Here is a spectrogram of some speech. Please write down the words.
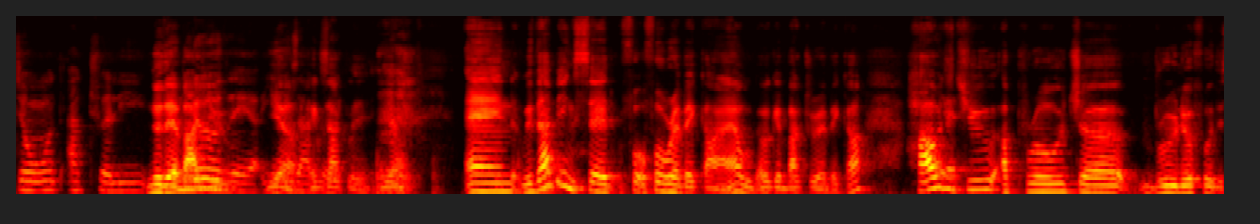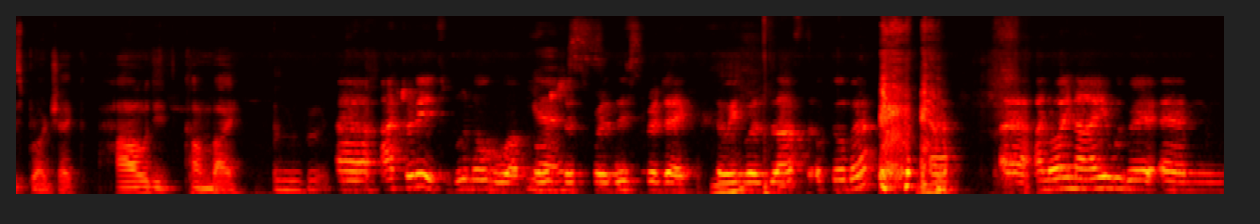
don't actually know their value. their- yeah, exactly. exactly. Yeah. And with that being said, for, for Rebecca, eh, I'll, I'll get back to Rebecca. How did you approach uh, Bruno for this project? How did it come by? Uh, actually, it's Bruno who approached us for this project. So it was last October. uh, uh, Anoa and I, we were um,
